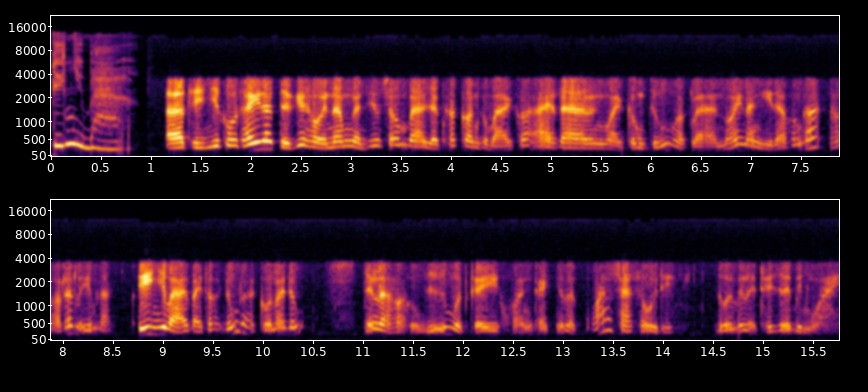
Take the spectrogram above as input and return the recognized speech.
tiếng như bà? À, thì như cô thấy đó từ cái hồi năm 1963 giờ các con của bà ấy có ai ra ngoài công chúng hoặc là nói năng gì đó không có. Họ rất là im lặng. Y như bà ấy vậy thôi. Đúng rồi cô nói đúng. Tức là họ cũng giữ một cái khoảng cách rất là quá xa xôi đi đối với lại thế giới bên ngoài.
